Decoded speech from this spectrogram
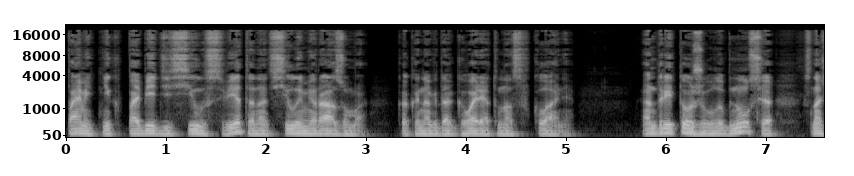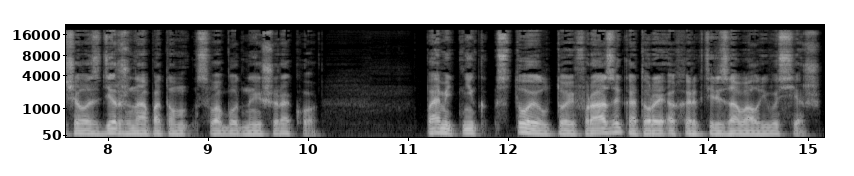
«Памятник победе сил света над силами разума, как иногда говорят у нас в клане». Андрей тоже улыбнулся, сначала сдержанно, а потом свободно и широко. Памятник стоил той фразы, которой охарактеризовал его Серж.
